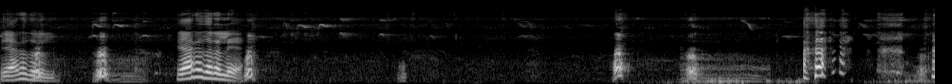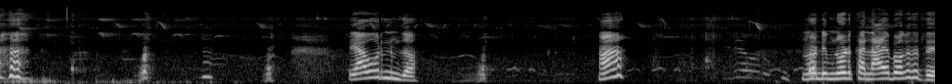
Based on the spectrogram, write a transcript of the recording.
ಯಾರದರಲ್ಲಿ? ಯಾರದರಲ್ಲಿ? ಯಾವ ಊರು ನಿಮ್ಮದು ಹಾಂ? ನೋಡಿ ನಿಮ್ ನೋಡಿ ಕ ನಾಳೆ ಏನಾದ್ರು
